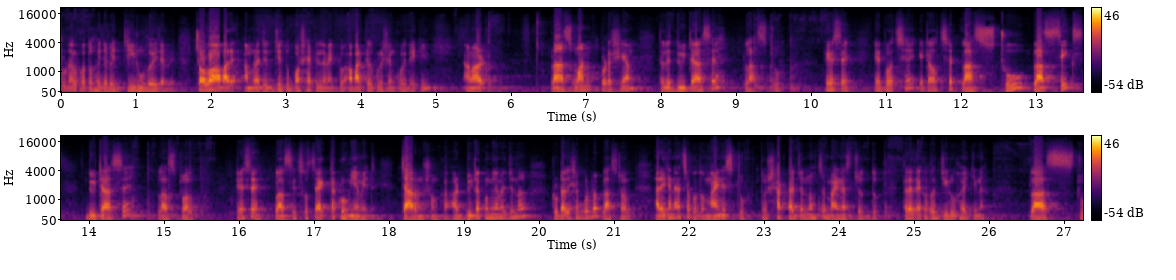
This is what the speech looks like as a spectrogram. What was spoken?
টোটাল কত হয়ে যাবে? জিরো হয়ে যাবে। চলো আবার আমরা যেহেতু বসায় ফেললাম, একটু আবার ক্যালকুলেশন করে দেখি। আমার প্লাস ওয়ান পটাশিয়াম তাহলে দুইটা আছে প্লাস টু ঠিক আছে? এরপর হচ্ছে, এটা হচ্ছে প্লাস টু প্লাস সিক্স দুইটা আছে প্লাস টুয়েলভ ঠিক আছে? প্লাস সিক্স হচ্ছে একটা ক্রোমিয়ামের চার অণ সংখ্যা আর দুইটা ক্রোমিয়ামের জন্য টোটাল হিসাব করবে প্লাস টুয়েলভ আর এখানে আছে কত? মাইনাস টু তো ষাটটার জন্য হচ্ছে মাইনাস চোদ্দ। তাহলে দেখো তো জিরো হয় কিনা? প্লাস টু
